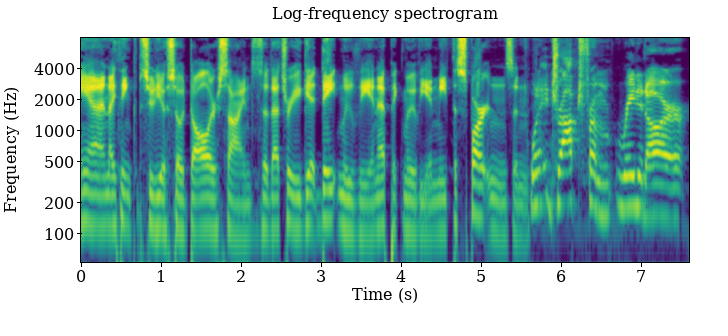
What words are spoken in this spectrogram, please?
And I think studios sold dollar signs. So that's where you get Date Movie and Epic Movie and Meet the Spartans and When it dropped from rated R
